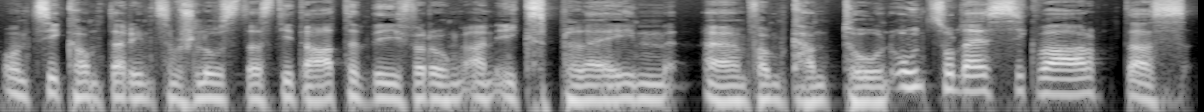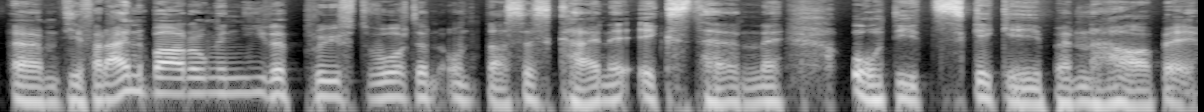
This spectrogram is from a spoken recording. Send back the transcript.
und sie kommt darin zum Schluss, dass die Datenlieferung an X-Plane äh, vom Kanton unzulässig war, dass ähm, die Vereinbarungen nie überprüft wurden und dass es keine externe Audits gegeben habe.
